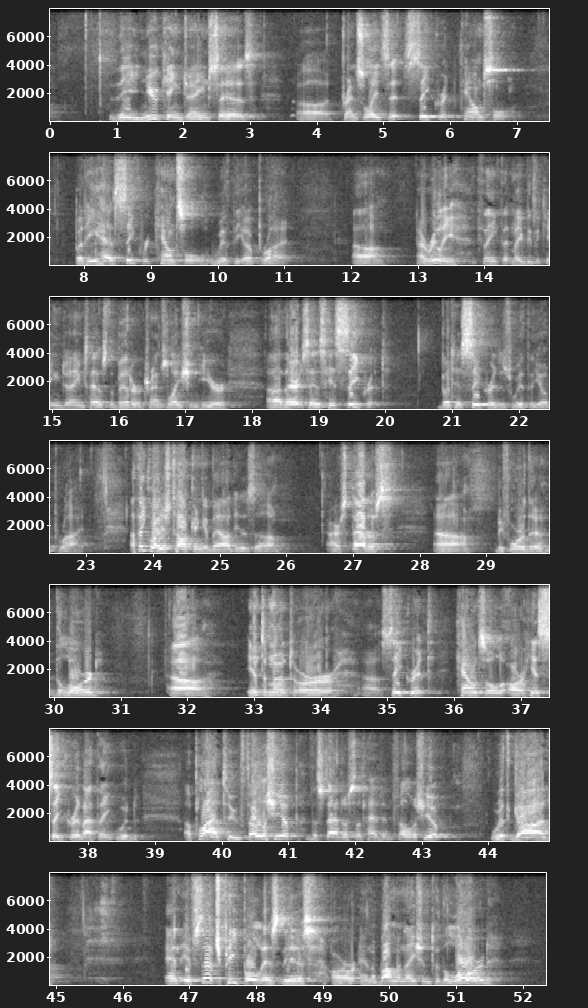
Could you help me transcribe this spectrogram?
the New King James says, uh, translates it secret counsel, but he has secret counsel with the upright. Uh, I really think that maybe the King James has the better translation here. Uh, there it says, his secret, but his secret is with the upright. I think what he's talking about is uh, our status uh, before the, the Lord, uh, intimate or uh, secret counsel, or his secret, I think, would apply to fellowship, the status of having fellowship with God and if such people as this are an abomination to the Lord,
